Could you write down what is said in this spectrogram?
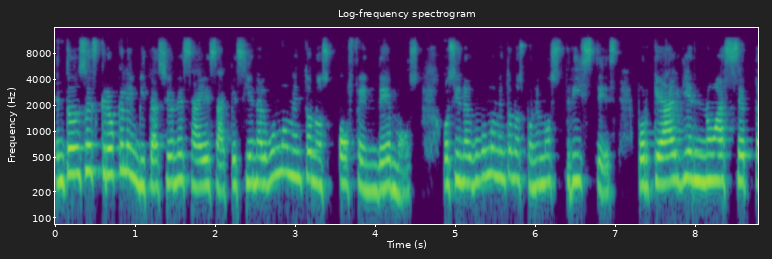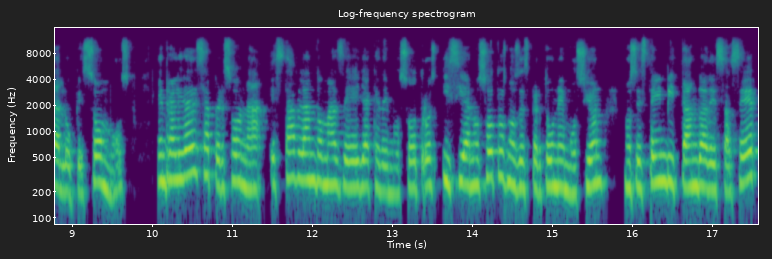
Entonces, creo que la invitación es a esa, que si en algún momento nos ofendemos o si en algún momento nos ponemos tristes porque alguien no acepta lo que somos, en realidad esa persona está hablando más de ella que de nosotros y si a nosotros nos despertó una emoción, nos está invitando a deshacer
